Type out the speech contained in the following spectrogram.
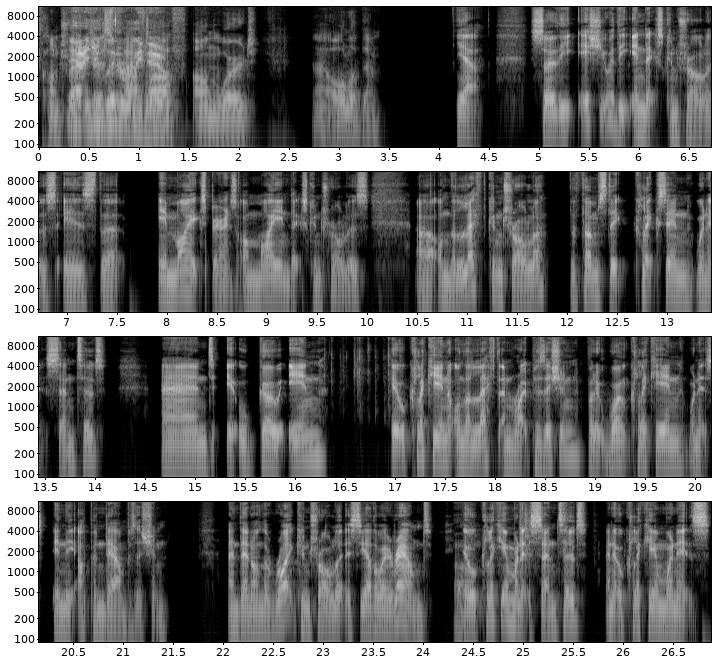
Contractors, yeah, you literally Pavlov, do. Onward, uh, all of them. Yeah. So the issue with the index controllers is that, in my experience, on my index controllers, uh, on the left controller, the thumbstick clicks in when it's centered and it will go in it will click in on the left and right position but it won't click in when it's in the up and down position and then on the right controller it's the other way around oh. it will click in when it's centered and it will click in when it's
